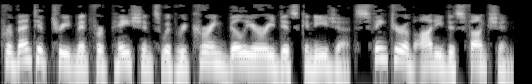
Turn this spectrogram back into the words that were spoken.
Preventive treatment for patients with recurring biliary dyskinesia sphincter of Oddi dysfunction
